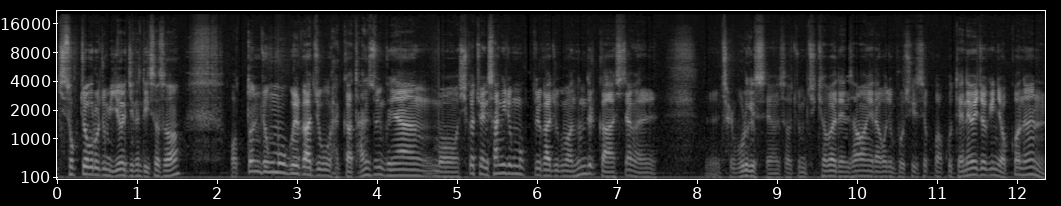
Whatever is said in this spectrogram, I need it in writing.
지속적으로 좀 이어지는 데 있어서 어떤 종목을 가지고 갈까? 단순 그냥 뭐 시가총액 상위 종목들 가지고만 흔들까? 시장을 음, 잘 모르겠어요. 그래서 좀 지켜봐야 되는 상황이라고 좀 볼 수 있을 것 같고 대내외적인 여건은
